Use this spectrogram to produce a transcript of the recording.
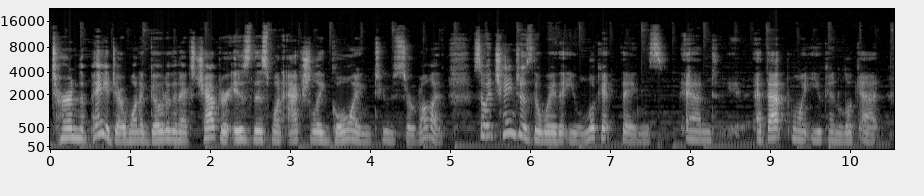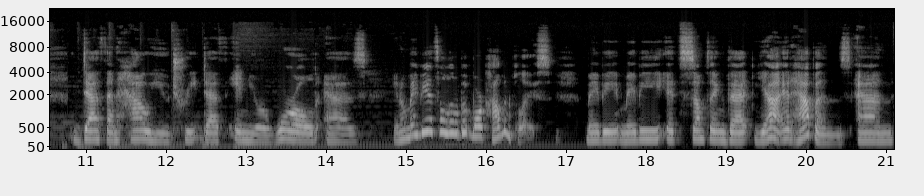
turn the page. I want to go to the next chapter. Is this one actually going to survive? So it changes the way that you look at things. And at that point, you can look at death and how you treat death in your world as, you know, maybe it's a little bit more commonplace. Maybe, maybe it's something that, yeah, it happens. And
